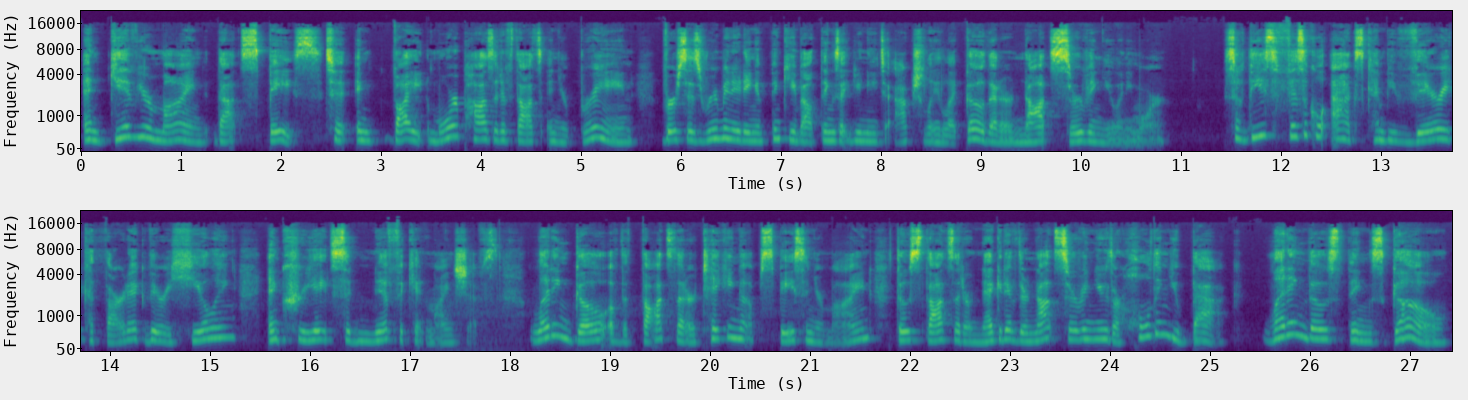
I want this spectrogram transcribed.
and give your mind that space to invite more positive thoughts in your brain versus ruminating and thinking about things that you need to actually let go that are not serving you anymore. So these physical acts can be very cathartic, very healing, and create significant mind shifts. Letting go of the thoughts that are taking up space in your mind, those thoughts that are negative, they're not serving you, they're holding you back letting those things go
